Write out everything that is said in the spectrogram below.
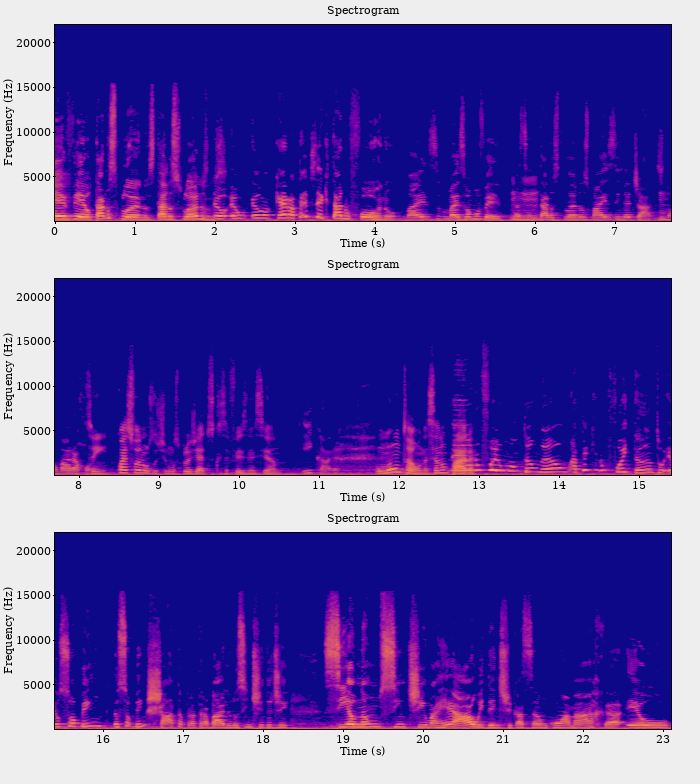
escreveu, tá nos planos, tá, Tá nos nos planos. planos? Eu, eu, eu quero até dizer que tá no forno, mas, mas vamos ver. Uhum. Assim, tá nos planos mais imediatos. Tomara a roda. Sim. Quais foram os últimos projetos que você fez nesse ano? Ih, cara. Um montão, né? Você não para. Não foi um montão, não. Até que não foi tanto. Eu sou bem, eu sou bem chata para trabalho, no sentido de se eu não sentir uma real identificação com a marca, eu.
